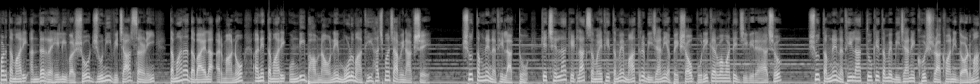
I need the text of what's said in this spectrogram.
પણ તમારી અંદર રહેલી વર્ષો, જૂની વિચારસરણી, તમારા દબાયેલા અરમાનો અને તમારી ઊંડી ભાવનાઓને મૂળમાંથી હચમચાવી નાખશે. શું તમને નથી લાગતું કે છેલ્લા કેટલાક સમયથી તમે માત્ર બીજાની અપેક્ષાઓ પૂરી કરવા માટે જીવી રહ્યા છો? શું તમને નથી લાગતું કે તમે બીજાને ખુશ રાખવાની દોડમાં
